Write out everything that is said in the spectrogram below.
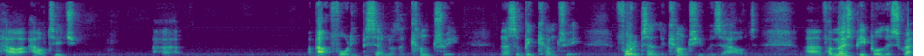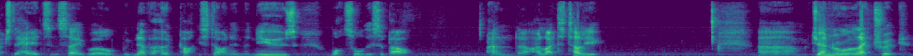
power outage. Uh, about 40% of the country, that's a big country, 40% of the country was out. Uh, for most people, they scratch their heads and say, well, we've never heard Pakistan in the news. What's all this about? And uh, I like to tell you. Um, General Electric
